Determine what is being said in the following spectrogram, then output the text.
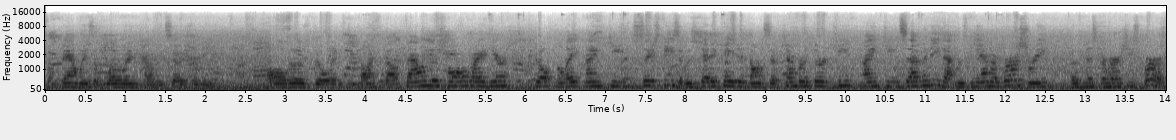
from families of low income and social need. All those buildings we talked about. Founders Hall right here, built in the late 1960s. It was dedicated on September 13th, 1970. That was the anniversary of Mr. Hershey's birth.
